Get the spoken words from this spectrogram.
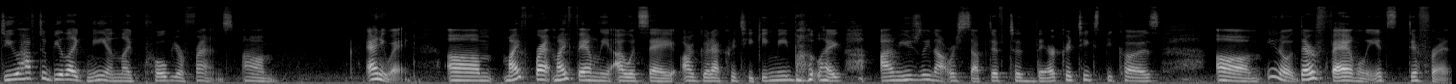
do you have to be like me and like probe your friends? Um anyway, um my friend my family I would say are good at critiquing me, but like I'm usually not receptive to their critiques because um, you know, they're family. It's different.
